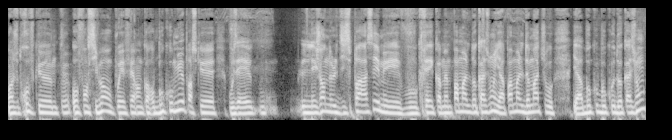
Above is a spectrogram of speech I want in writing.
moi je trouve que Mm. offensivement, vous pouvez faire encore beaucoup mieux parce que vous avez les gens ne le disent pas assez, mais vous créez quand même pas mal d'occasions. Il y a pas mal de matchs où il y a beaucoup, beaucoup d'occasions.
